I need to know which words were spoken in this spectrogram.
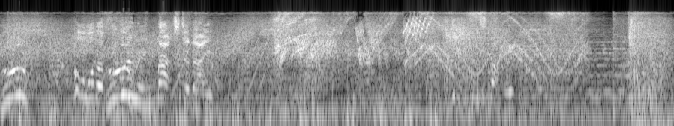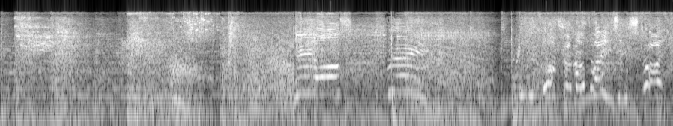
Oh, what a thrilling match today! Stop it! What an amazing strike!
